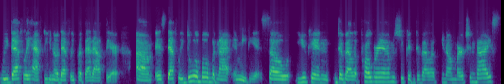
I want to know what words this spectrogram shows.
we definitely have to you know definitely put that out there. Um, it's definitely doable but not immediate. So you can develop programs you can develop you know merchandise.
